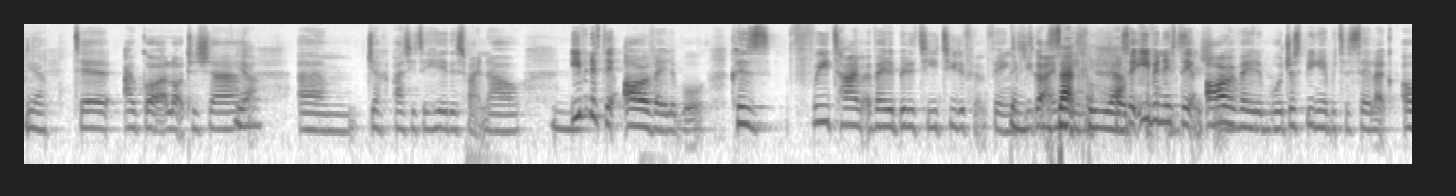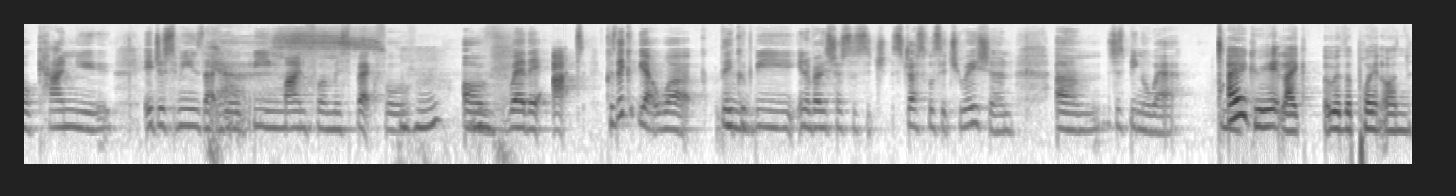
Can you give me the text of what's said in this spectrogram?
Yeah. To I've got a lot to share. Yeah. Um, do you have capacity to hear this right now? Even if they are available, because free time availability two different things. Things- you got what I exactly, mean? yeah. So even if they are available, just being able to say like, "Oh, can you?" It just means that you're being mindful and respectful Mm-hmm. of where they're at. Because they could be at work, they Mm. could be in a very stressful stressful situation. Um, just being aware. I agree. Like with the point on,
